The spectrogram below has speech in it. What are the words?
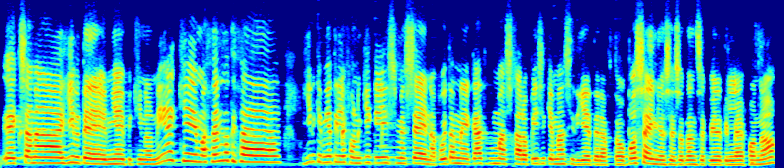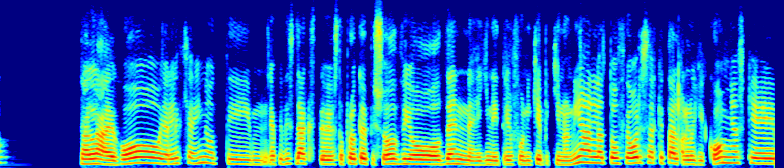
ε, ξαναγίνεται μια επικοινωνία και μαθαίνουμε ότι θα γίνει και μια τηλεφωνική κλήση με σένα, που ήταν κάτι που μας χαροποίησε και εμάς ιδιαίτερα αυτό. Πώς ένιωσες όταν σε πήρε τηλέφωνο; Καλά, εγώ η αλήθεια είναι ότι επειδή εντάξει, στο πρώτο επεισόδιο δεν έγινε η τηλεφωνική επικοινωνία, αλλά το θεώρησα αρκετά λογικό, μιας και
